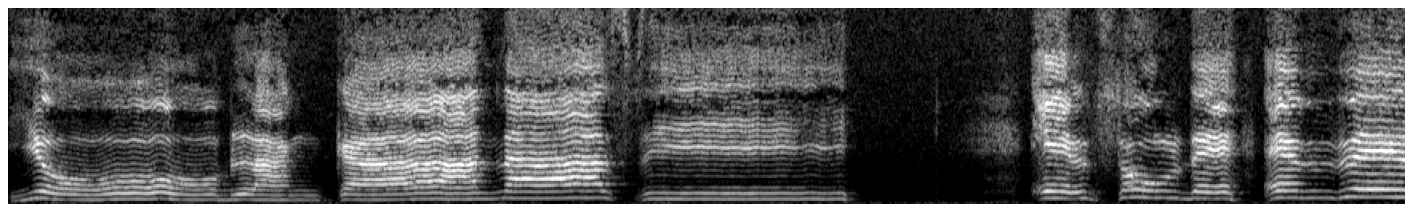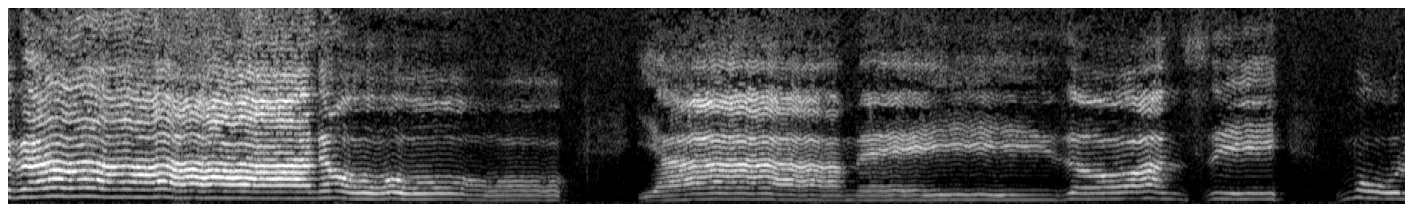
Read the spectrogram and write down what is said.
yo blanca nací. El sol de en verano. Ya me hizo así morenica,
